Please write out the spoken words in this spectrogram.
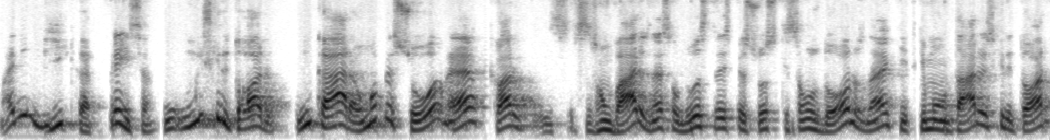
Mais de bi, cara. Pensa, um, um escritório, um cara, uma pessoa, né, claro, são vários, né, são duas, três pessoas que são os donos, né, que, que montaram o escritório,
